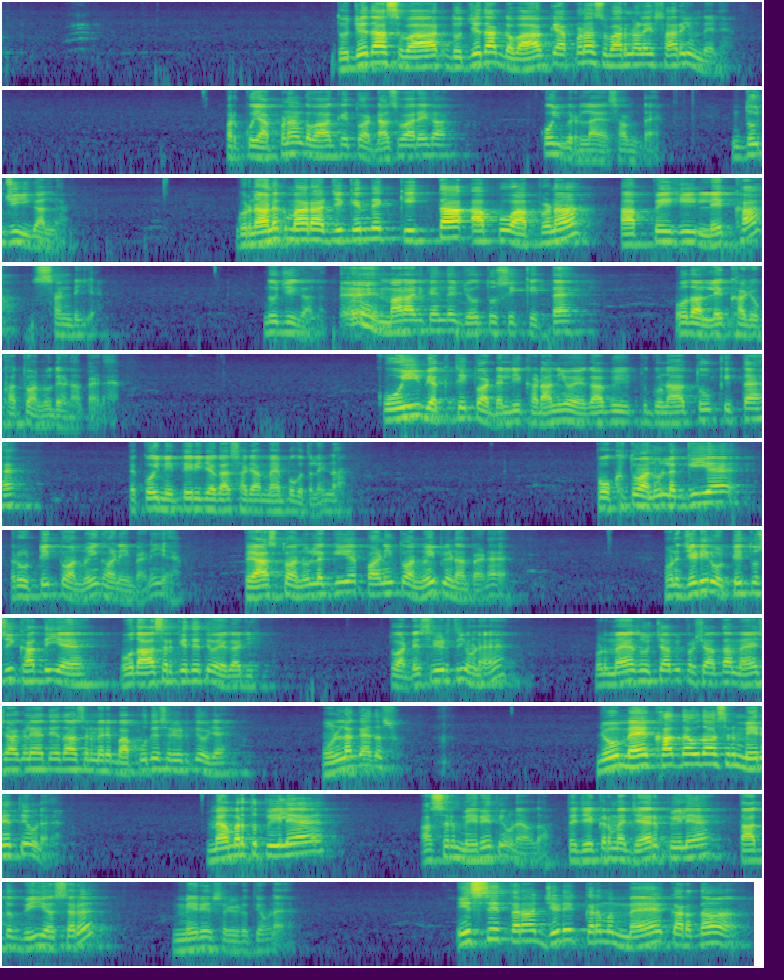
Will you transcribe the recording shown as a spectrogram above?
ਦੂਜੇ ਦਾ ਸਵਾਰ, ਦੂਜੇ ਦਾ ਗਵਾ ਕੇ ਆਪਣਾ ਸਵਾਰਨ ਵਾਲੇ ਸਾਰੇ ਹੁੰਦੇ ਨੇ। ਪਰ ਕੋਈ ਆਪਣਾ ਗਵਾ ਕੇ ਤੁਹਾਡਾ ਸਵਾਰੇਗਾ, ਕੋਈ ਵਿਰਲਾ ਐਸਾ ਹੁੰਦਾ ਹੈ। ਦੂਜੀ ਗੱਲ, ਗੁਰੂ ਨਾਨਕ ਮਹਾਰਾਜ ਜੀ ਕਹਿੰਦੇ, ਕੀਤਾ ਆਪੋ ਆਪਣਾ, ਆਪੇ ਹੀ ਲੇਖਾ ਸੰਡੀ ਹੈ। ਦੂਜੀ ਗੱਲ, ਮਹਾਰਾਜ ਕਹਿੰਦੇ, ਜੋ ਤੁਸੀਂ ਕੀਤਾ ਉਹਦਾ ਲੇਖਾ ਜੋਖਾ ਤੁਹਾਨੂੰ ਦੇਣਾ ਪੈਣਾ ਹੈ। ਕੋਈ ਵਿਅਕਤੀ ਤੁਹਾਡੇ ਲਈ ਖੜਾ ਨਹੀਂ ਹੋਏਗਾ ਵੀ ਗੁਨਾਹ ਤੂੰ ਕੀਤਾ ਹੈ ਤੇ ਕੋਈ ਨਹੀਂ, ਤੇਰੀ ਜਗ੍ਹਾ ਸਜ਼ਾ ਮੈਂ ਭੁਗਤ ਲੈਣਾ ਭੁੱਖ ਤੁਹਾਨੂੰ ਲੱਗੀ ਹੈ, ਰੋਟੀ ਤੁਹਾਨੂੰ ਹੀ ਖਾਣੀ ਪੈਣੀ ਹੈ। ਪਿਆਸ ਤੁਹਾਨੂੰ ਲੱਗੀ ਹੈ, ਪਾਣੀ ਤੁਹਾਨੂੰ ਹੀ ਪੀਣਾ ਪੈਣਾ ਹੈ। ਹੁਣ ਜਿਹੜੀ ਰੋਟੀ ਤੁਸੀਂ ਖਾਧੀ ਹੈ ਉਹਦਾ ਅਸਰ ਕਿਹਦੇ ਤੇ ਹੋਏਗਾ ਜੀ। ਤੁਹਾਡੇ ਸਰੀਰ ਤੇ ਹੋਣਾ ਹੈ। ਹੁਣ ਮੈਂ ਸੋਚਿਆ ਵੀ ਪ੍ਰਸ਼ਾਦਾ ਮੈਂ ਛਕ ਲਿਆ ਤੇ ਇਹਦਾ ਅਸਰ ਮੇਰੇ ਬਾਪੂ ਦੇ ਸਰੀਰ ਤੇ ਹੋ ਜਾਏ। ਹੁਣ ਲੱਗਾ ਦੱਸੋ। ਜੋ ਮੈਂ ਖਾਦਾ ਉਹਦਾ ਅਸਰ ਮੇਰੇ ਤੇ ਹੋਣਾ ਹੈ। ਮੈਂ ਅੰਮ੍ਰਿਤ ਪੀ ਲਿਆ ਅਸਰ ਮੇਰੇ ਤੇ ਹੋਣਾ ਉਹਦਾ। ਤੇ ਜੇਕਰ ਮੈਂ ਜ਼ਹਿਰ ਪੀ ਲਿਆ ਤਦ ਵੀ ਅਸਰ ਮੇਰੇ ਸਰੀਰ ਤੇ ਹੋਣਾ ਹੈ। ਇਸੇ ਤਰ੍ਹਾਂ ਜਿਹੜੇ ਕਰਮ ਮੈਂ ਕਰਦਾ,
